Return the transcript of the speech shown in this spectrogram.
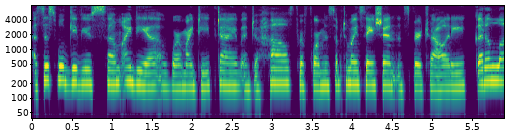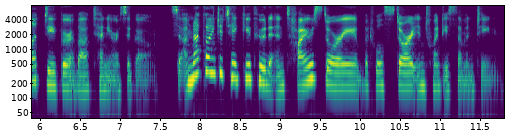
as this will give you some idea of where my deep dive into health, performance optimization, and spirituality got a lot deeper about 10 years ago. So I'm not going to take you through the entire story, but we'll start in 2017.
